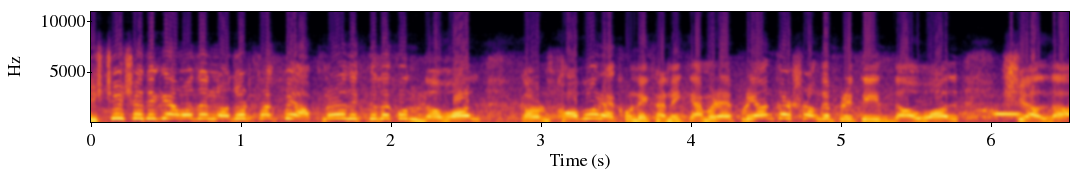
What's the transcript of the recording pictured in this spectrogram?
নিশ্চয়ই সেদিকে আমাদের নজর থাকবে। আপনারা দেখতে থাকুন দ্য ওয়াল, কারণ খবর এখন এখানে। ক্যামেরায় প্রিয়াঙ্কার সঙ্গে প্রীতি, দ্য ওয়াল, শিয়ালদা।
